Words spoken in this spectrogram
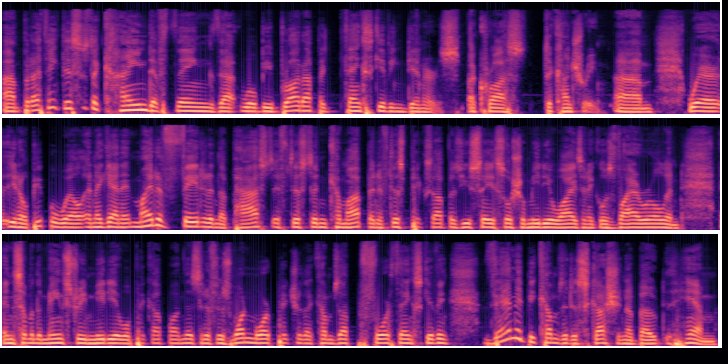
Uh, but I think this is the kind of thing that will be brought up at Thanksgiving dinners across the country, um, where you know people will. And again, it might have faded in the past if this didn't come up, and if this picks up, as you say, social media wise, and it goes viral, and and some of the mainstream media will pick up on this. And if there's one more picture that comes up before Thanksgiving, then it becomes a discussion about him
